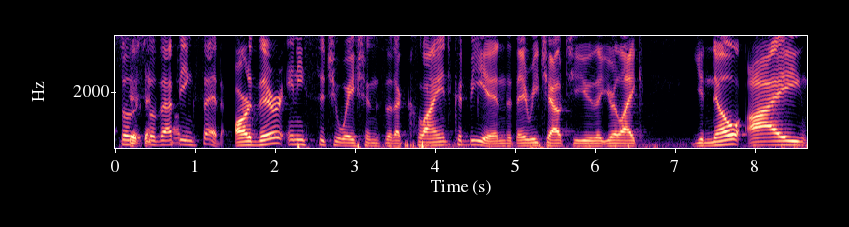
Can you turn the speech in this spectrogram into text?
So, so that being said, are there any situations that a client could be in that they reach out to you that you're like, you know, I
